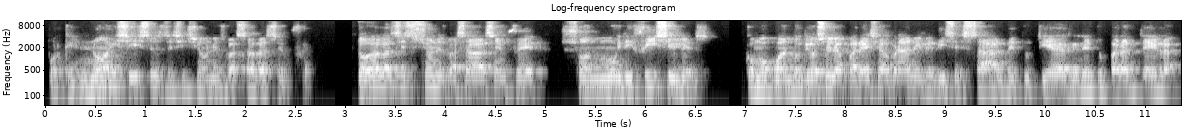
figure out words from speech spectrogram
Porque no hiciste decisiones basadas en fe. Todas las decisiones basadas en fe son muy difíciles, como cuando Dios se le aparece a Abraham y le dice, sal de tu tierra y de tu parentela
